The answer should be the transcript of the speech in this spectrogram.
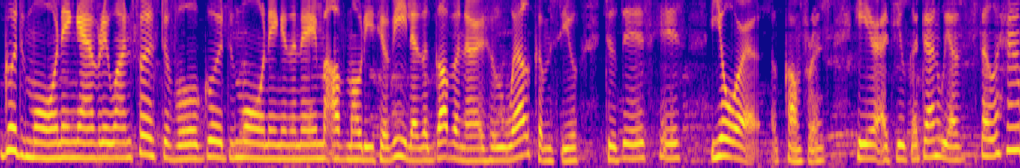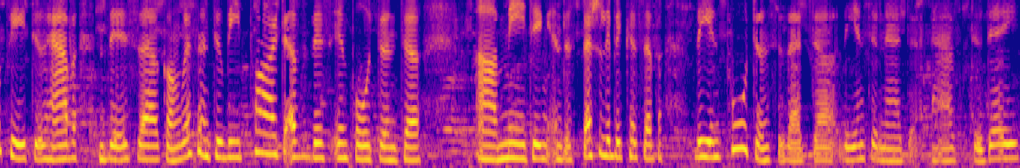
Good morning, everyone. First of all, good morning in the name of Mauricio Vila, the governor who welcomes you to this, his, your conference here at Yucatan. We are so happy to have this uh, congress and to be part of this important uh, uh, meeting, and especially because of the importance that uh, the internet has today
